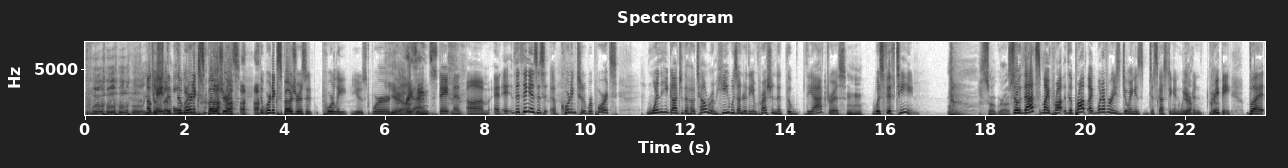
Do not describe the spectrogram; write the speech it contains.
He just okay, said the, the word exposure is the word exposure is a poorly used word. Yeah. Phrasing. statement. Um, and it, the thing is, is according to reports, when he got to the hotel room, he was under the impression that the the actress Mm-hmm. was fifteen. So gross. So that's my prop. The prop, like whatever he's doing, is disgusting and weird Yeah, and yeah. creepy. But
